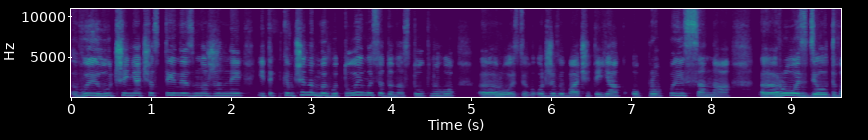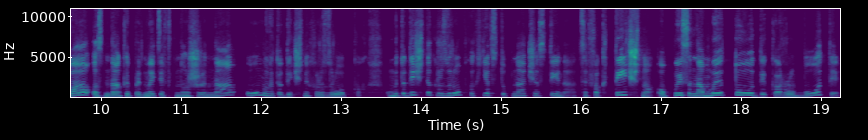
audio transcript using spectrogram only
Вилучення частини з множини, і таким чином ми готуємося до наступного е, розділу. Отже, ви бачите, як прописана е, розділ 2 ознаки предметів множина у методичних розробках. У методичних розробках є вступна частина. Це фактично описана методика роботи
